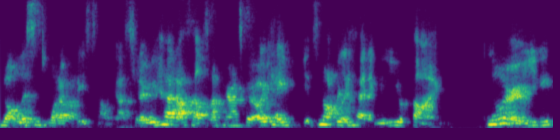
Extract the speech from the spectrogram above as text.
not listen to what our body is telling us. You know, we hurt ourselves and our parents go, okay, it's not really hurting you, you're fine. No, you need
